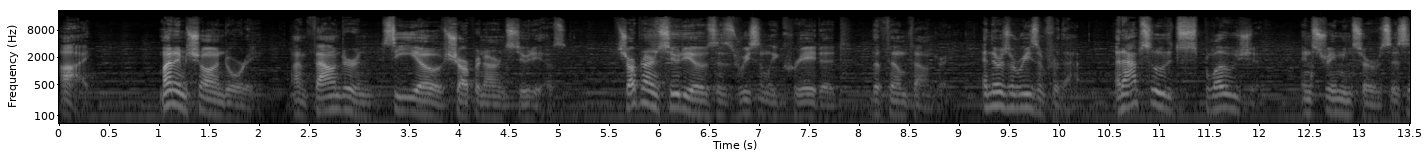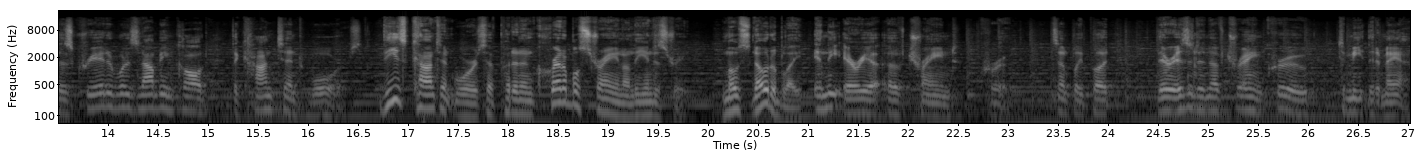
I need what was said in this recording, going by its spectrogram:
Hi, my name is Sean Doherty. I'm founder and CEO of Sharpened Iron Studios. Sharpened Iron Studios has recently created the Film Foundry, and there's a reason for that. An absolute explosion in streaming services has created what is now being called the content wars. These content wars have put an incredible strain on the industry, most notably in the area of trained crew. Simply put, there isn't enough trained crew to meet the demand.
